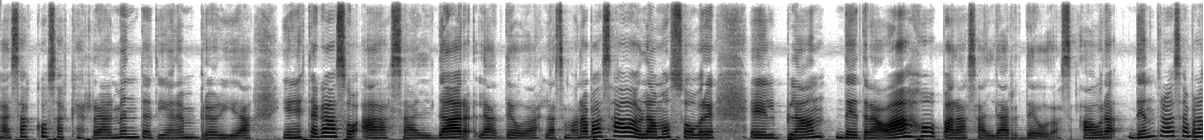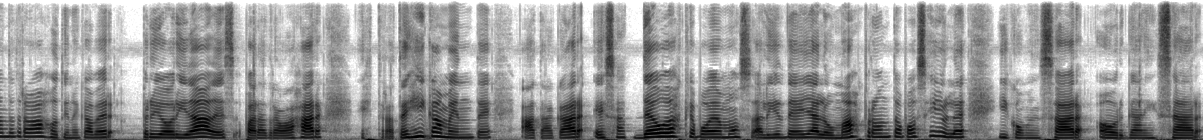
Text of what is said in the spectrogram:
a esas cosas que realmente tienen prioridad. Y en este caso, a saldar las deudas. La semana pasada hablamos sobre el plan de trabajo para saldar deudas. Ahora, dentro de ese plan de trabajo tiene que haber prioridades para trabajar estratégicamente, atacar esas deudas que podemos salir de ella lo más pronto posible y comenzar a organizar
